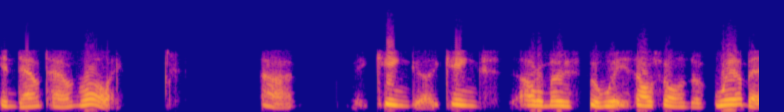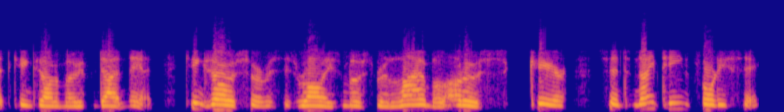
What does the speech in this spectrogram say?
in downtown Raleigh. Uh, King uh, King's Automotive is also on the web at kingsautomotive.net. King's Auto Service is Raleigh's most reliable auto care since 1946,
